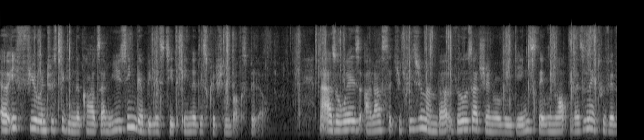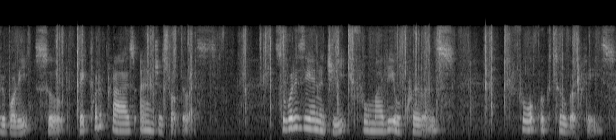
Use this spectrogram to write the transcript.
Uh, if you're interested in the cards I'm using, they'll be listed in the description box below. Now, as always, I'll ask that you please remember those are general readings. They will not resonate with everybody, so take what applies and just drop the rest. So what is the energy for my Leo Querents for October, please?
